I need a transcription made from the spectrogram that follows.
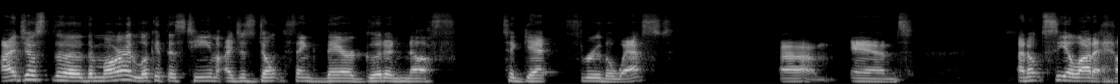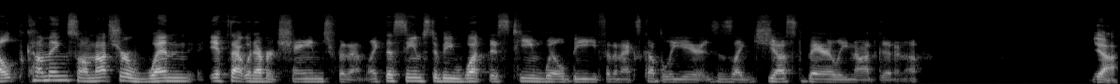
I just the the more I look at this team, I just don't think they're good enough to get through the West. Um, and I don't see a lot of help coming, so I'm not sure when if that would ever change for them. Like this seems to be what this team will be for the next couple of years is like just barely not good enough. Yeah,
